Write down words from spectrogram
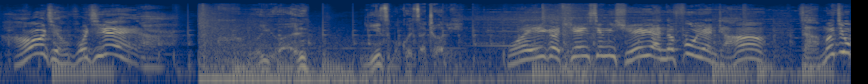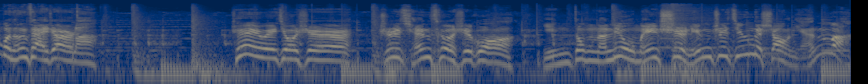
好久不见啊，何源，你怎么会在这里？我一个天星学院的副院长，怎么就不能在这儿了？这位就是之前测试过引动了六枚赤灵之精的少年吗？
